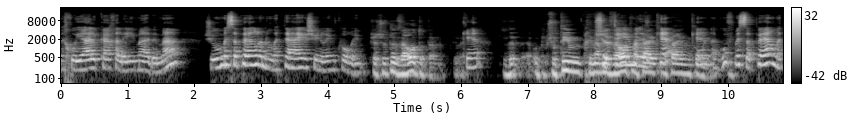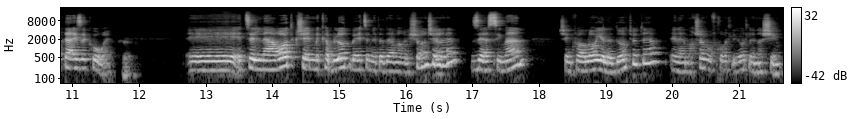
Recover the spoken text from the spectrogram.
מחוייל ככה לאימא האדמה, שהוא מספר לנו מתי השינויים קורים. פשוט לזהות אותם. כן. פשוטים מבחינת לזהות מתי, כן, מתי הם כן, קורים. כן, הגוף מספר מתי זה קורה. כן. אה, אצל נערות כשהן מקבלות בעצם את הדם הראשון שלהן, זה הסימן שהן כבר לא ילדות יותר, אלא הן עכשיו הופכות להיות לנשים.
